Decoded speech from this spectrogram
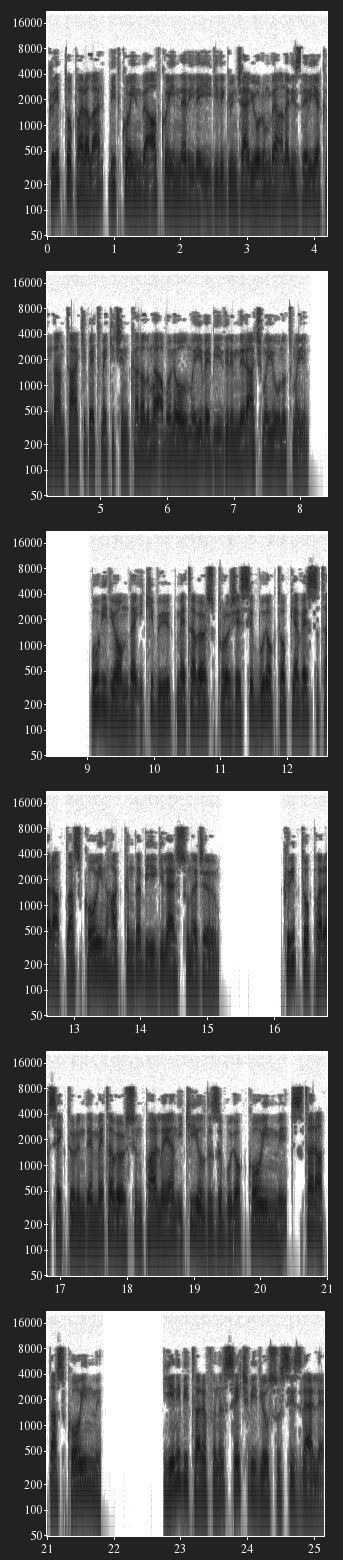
Kripto paralar, Bitcoin ve altcoin'ler ile ilgili güncel yorum ve analizleri yakından takip etmek için kanalıma abone olmayı ve bildirimleri açmayı unutmayın. Bu videomda iki büyük Metaverse projesi Blocktopia ve Star Atlas Coin hakkında bilgiler sunacağım. Kripto para sektöründe Metaverse'ün parlayan iki yıldızı Blockcoin mi, Star Atlas Coin mi? Yeni bir tarafını seç videosu sizlerle.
